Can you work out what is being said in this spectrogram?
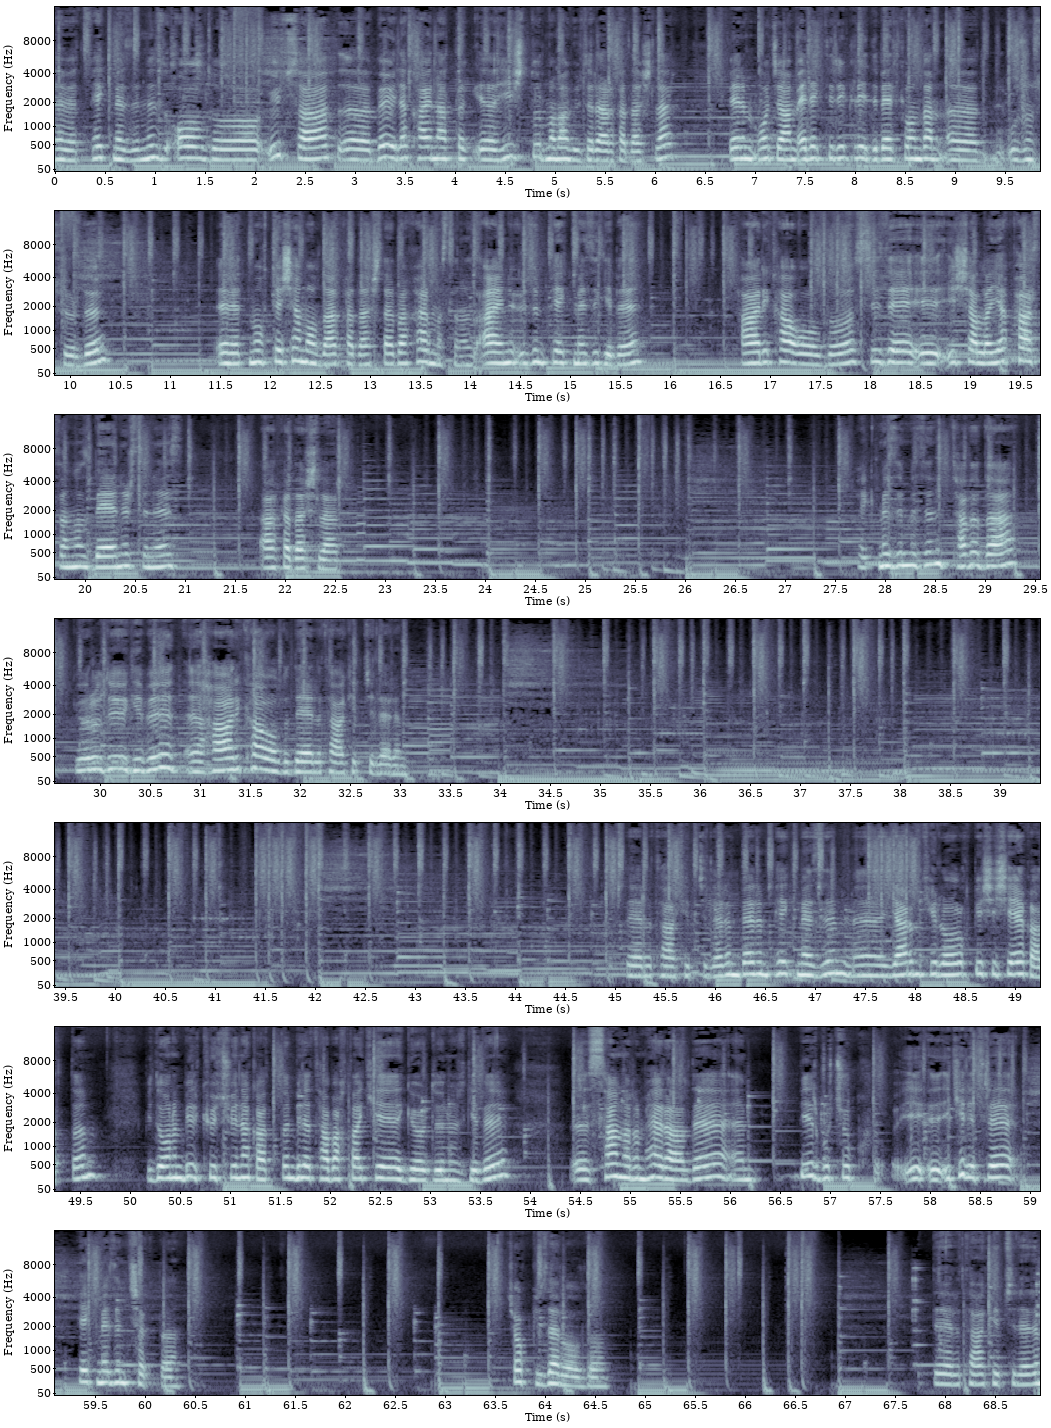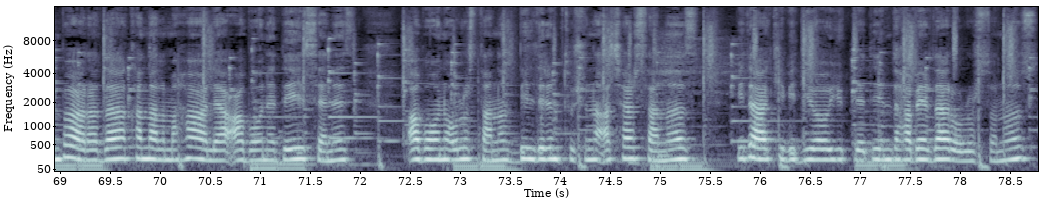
Evet pekmezimiz oldu. 3 saat e, böyle kaynattık. E, hiç durmamak üzere arkadaşlar. Benim ocağım elektrikliydi. Belki ondan e, uzun sürdü. Evet muhteşem oldu arkadaşlar. Bakar mısınız? Aynı üzüm pekmezi gibi. Harika oldu. Size inşallah yaparsanız beğenirsiniz arkadaşlar. Pekmezimizin tadı da Görüldüğü gibi e, harika oldu değerli takipçilerim. Değerli takipçilerim benim pekmezim e, yarım kiloluk bir şişeye kattım. Bir de onun bir küçüğüne kattım. Bir de tabaktaki gördüğünüz gibi e, sanırım herhalde e, bir buçuk iki litre pekmezim çıktı. Çok güzel oldu. Değerli takipçilerim bu arada kanalıma hala abone değilseniz abone olursanız bildirim tuşunu açarsanız bir dahaki video yüklediğimde haberdar olursunuz.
